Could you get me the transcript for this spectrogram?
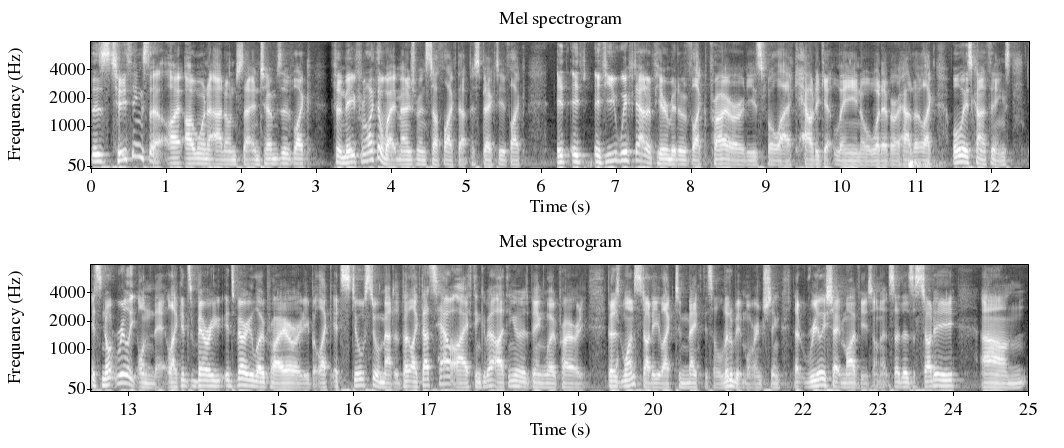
there's two things that I, I want to add on to that in terms of like for me from like the weight management stuff like that perspective like it, it, if you whipped out a pyramid of like priorities for like how to get lean or whatever how to like all these kind of things it's not really on there. Like it's very it's very low priority but like it still still matters. But like that's how i think about it. I think of it as being low priority. But there's one study like to make this a little bit more interesting that really shaped my views on it. So there's a study um,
